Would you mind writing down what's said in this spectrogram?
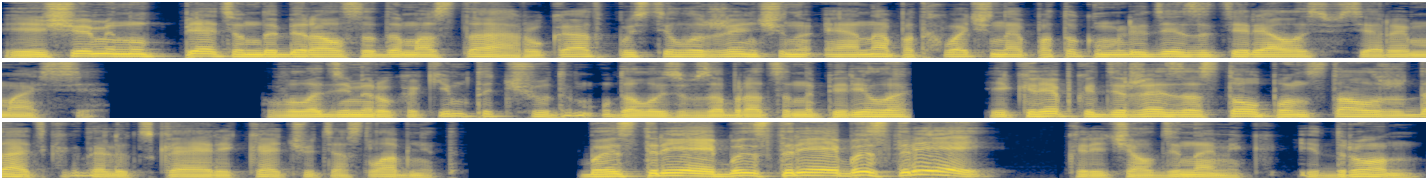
Еще минут пять он добирался до моста, рука отпустила женщину, и она, подхваченная потоком людей, затерялась в серой массе. Владимиру каким-то чудом удалось взобраться на перила, и, крепко держась за столб, он стал ждать, когда людская река чуть ослабнет. «Быстрей, быстрей, быстрей!» — кричал динамик, и дрон,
